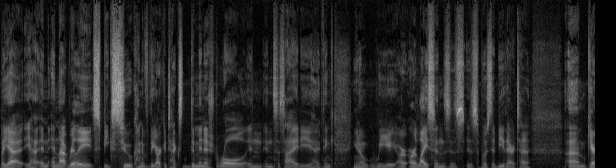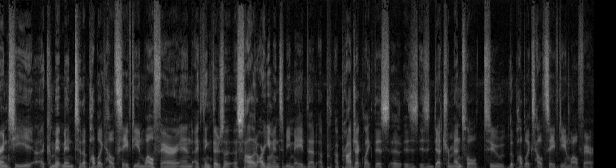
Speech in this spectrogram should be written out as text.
but yeah, yeah, and, and that really speaks to kind of the architect's diminished role in, in society. I think, you know, we our, our license is, is supposed to be there to um, guarantee a commitment to the public health, safety, and welfare. And I think there's a, a solid argument to be made that a, a project like this uh, is, is detrimental to the public's health, safety, and welfare.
